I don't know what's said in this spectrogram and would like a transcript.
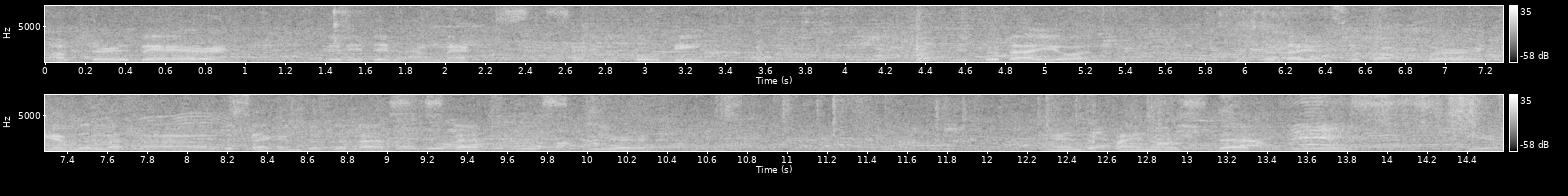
After there, dili din ang next sa encoding. Dito dayon. Dito dayon sa doctor. And the, uh, the second to the last step is here. And the final step is here.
